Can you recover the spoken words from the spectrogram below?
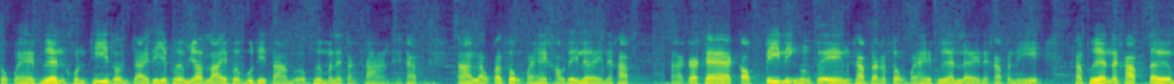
ส่งไปให้เพื่อนคนที่สนใจที่จะเพิ่มยอดไลค์เพิ่มผู้ติดตามหรือเพิ่มอะไรต่างๆนะครับเราก็ส่งไปให้เขาได้เลยนะครับก็แค่ copy ลิงก์ของตัวเองนะครับแล้วก็ส่งไปให้เพื่อนเลยนะครับอันนี้ถ้าเพื่อนนะครับเติม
